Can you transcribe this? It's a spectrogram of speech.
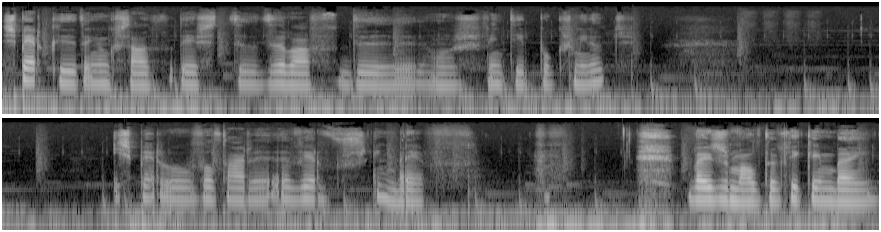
Espero que tenham gostado deste desabafo de uns 20 e poucos minutos e espero voltar a ver-vos em breve. Beijos, malta, fiquem bem.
